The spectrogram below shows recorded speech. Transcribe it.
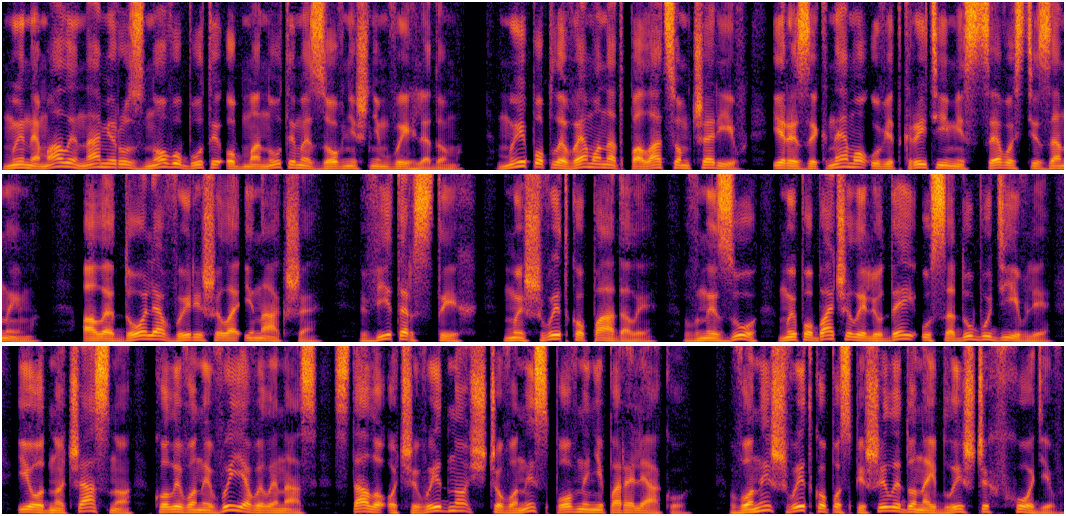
ми не мали наміру знову бути обманутими зовнішнім виглядом. Ми попливемо над палацом чарів і ризикнемо у відкритій місцевості за ним. Але доля вирішила інакше. Вітер стих, ми швидко падали. Внизу ми побачили людей у саду будівлі, і одночасно, коли вони виявили нас, стало очевидно, що вони сповнені переляку. Вони швидко поспішили до найближчих входів,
